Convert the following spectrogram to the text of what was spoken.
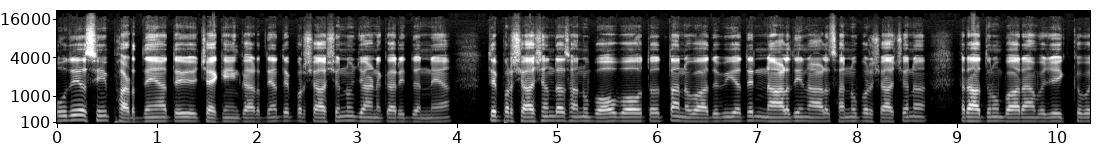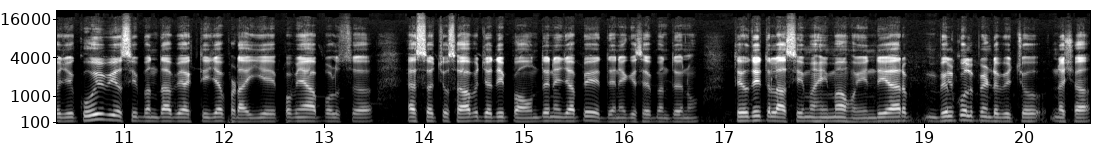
ਉਹਦੇ ਅਸੀਂ ਫੜਦੇ ਆ ਤੇ ਚੈਕਿੰਗ ਕਰਦੇ ਆ ਤੇ ਪ੍ਰਸ਼ਾਸਨ ਨੂੰ ਜਾਣਕਾਰੀ ਦਿੰਨੇ ਆ ਤੇ ਪ੍ਰਸ਼ਾਸਨ ਦਾ ਸਾਨੂੰ ਬਹੁਤ ਬਹੁਤ ਧੰਨਵਾਦ ਵੀ ਆ ਤੇ ਨਾਲ ਦੀ ਨਾਲ ਸਾਨੂੰ ਪ੍ਰਸ਼ਾਸਨ ਰਾਤ ਨੂੰ 12 ਵਜੇ 1 ਵਜੇ ਵਜੇ ਕੋਈ ਵੀ ਅਸੀਂ ਬੰਦਾ ਵਿਅਕਤੀ ਜਾਂ ਫੜਾਈਏ ਪੰਜਾਬ ਪੁਲਿਸ ਐਸਐਚਓ ਸਾਹਿਬ ਜਦੀ ਪਾਉਂਦੇ ਨੇ ਜਾਂ ਭੇਜਦੇ ਨੇ ਕਿਸੇ ਬੰਦੇ ਨੂੰ ਤੇ ਉਹਦੀ ਤਲਾਸ਼ੀ ਮੁਹਿੰਮ ਹੋ ਜਾਂਦੀ ਯਾਰ ਬਿਲਕੁਲ ਪਿੰਡ ਵਿੱਚੋਂ ਨਸ਼ਾ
